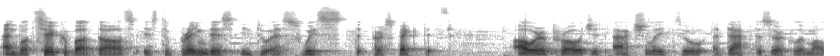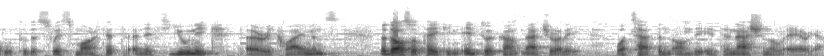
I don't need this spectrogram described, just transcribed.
And what CircuBAT does is to bring this into a Swiss perspective. Our approach is actually to adapt the circular model to the Swiss market and its unique uh, requirements, but also taking into account naturally what's happened on the international area.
